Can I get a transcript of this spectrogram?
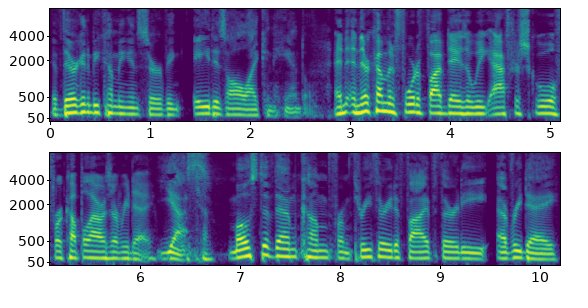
if they're going to be coming and serving, eight is all I can handle. and and they're coming four to five days a week after school for a couple hours every day. Yes. Most of them come from 3:30 to 5:30 every day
